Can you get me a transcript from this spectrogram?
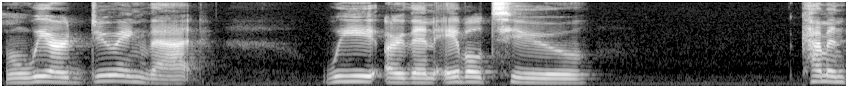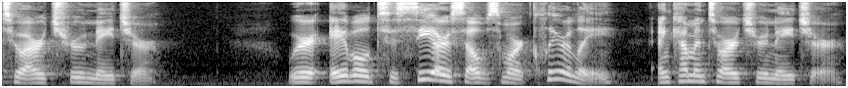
When we are doing that, we are then able to come into our true nature. We're able to see ourselves more clearly and come into our true nature.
